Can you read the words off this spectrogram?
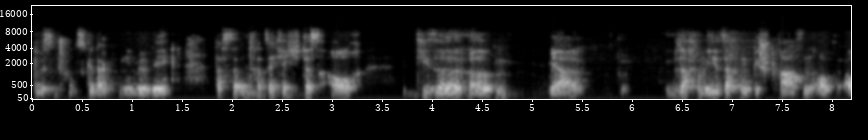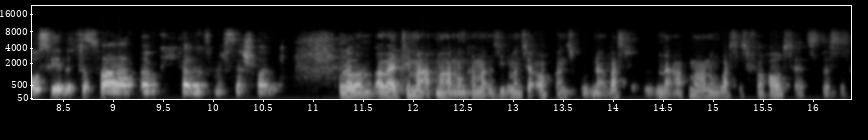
gewissen Schutzgedanken hin bewegt, dass dann tatsächlich das auch diese ähm, ja, Sachen wie Sachen wie Strafen auch aussehen. Das war wirklich gerade für mich sehr spannend. Oder bei, bei Thema Abmahnung kann man, sieht man es ja auch ganz gut. Ne? Was eine Abmahnung, was es voraussetzt. Das ist,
